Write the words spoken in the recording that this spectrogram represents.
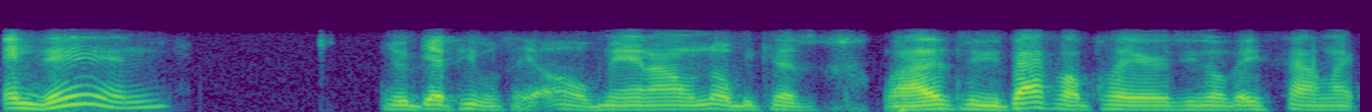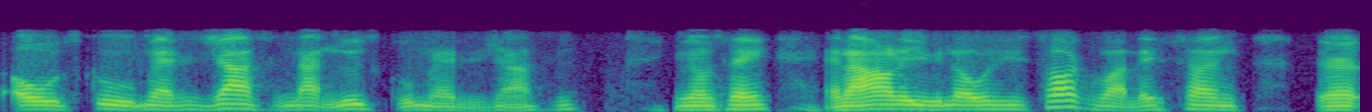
And then you'll get people say, "Oh man, I don't know," because when I listen to these basketball players, you know, they sound like old school Magic Johnson, not new school Magic Johnson. You know what I'm saying? And I don't even know what he's talking about. They sound they're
